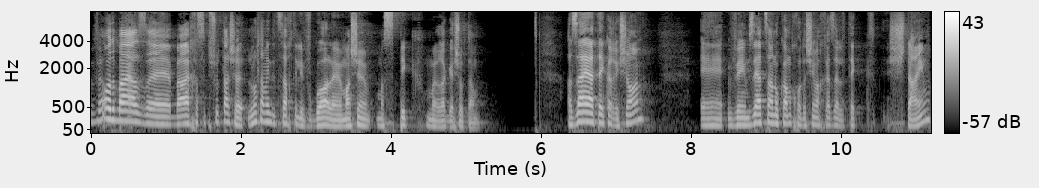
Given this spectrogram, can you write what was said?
ועוד בעיה זה בעיה יחסית פשוטה, שלא תמיד הצלחתי לפגוע עליהם מה שמספיק מרגש אותם. אז זה היה ה take הראשון. אה, ועם זה יצאנו כמה חודשים אחרי זה ל take 2,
